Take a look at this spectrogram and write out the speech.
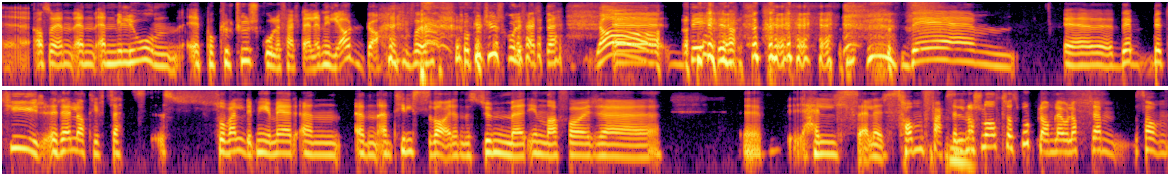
Eh, altså en, en, en, million på kulturskolefeltet, eller milliarder på kulturskolefeltet, ja! eh, det, det, eh, det, betyr relativt sett så veldig mye mer enn en, en tilsvarende summer innenfor eh, eh, helse eller samferdsel. Mm. Nasjonal transportplan ble jo lagt frem, sam,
